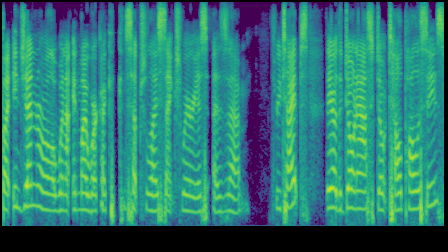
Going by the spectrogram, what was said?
But in general, when I, in my work, I conceptualize sanctuary as, as um, three types. They are the don't ask, don't tell policies.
